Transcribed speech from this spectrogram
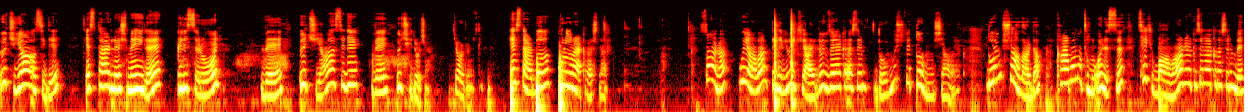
3 yağ asidi esterleşme ile gliserol ve 3 yağ asidi ve 3 hidrojen. Gördüğünüz gibi. Ester bağı kurulur arkadaşlar. Sonra bu yağlar dediğim gibi ikiye ayrılıyor. Güzel arkadaşlarım doymuş ve doymamış yağ olarak. Doymuş yağlarda karbon atomu arası tek bağ var güzel arkadaşlarım ve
